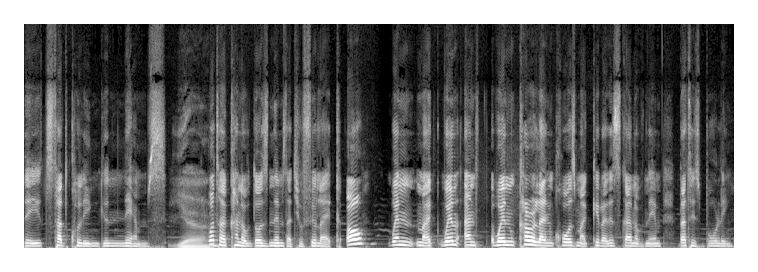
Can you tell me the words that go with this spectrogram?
they start calling you names. yeah. What are kind of those names that you feel like, oh, when my when and when Caroline calls Michaela this kind of name, that is bullying.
